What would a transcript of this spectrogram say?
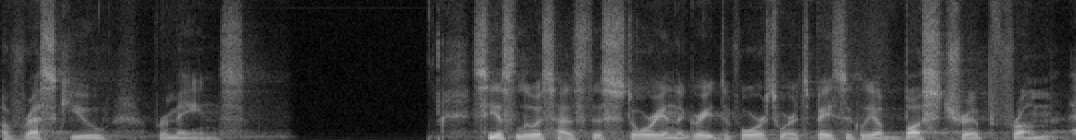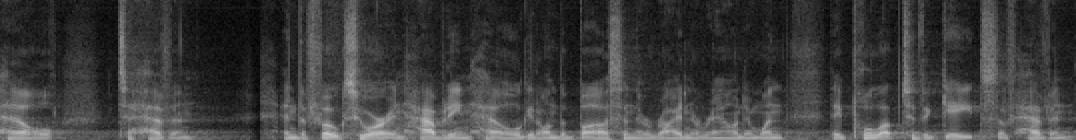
of rescue remains. C.S. Lewis has this story in The Great Divorce where it's basically a bus trip from hell to heaven. And the folks who are inhabiting hell get on the bus and they're riding around. And when they pull up to the gates of heaven,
